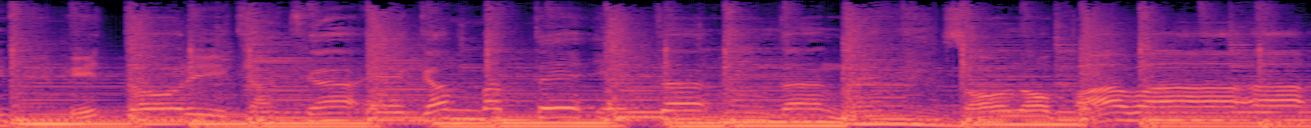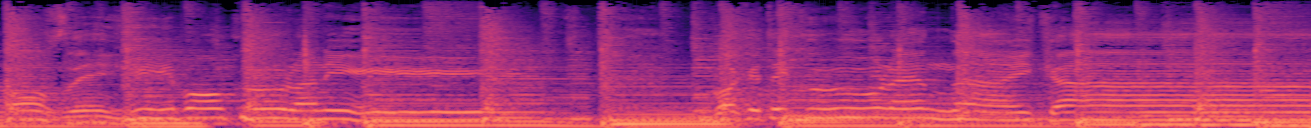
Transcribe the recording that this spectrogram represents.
ー一人抱え頑張っていたんだね。そのパワーをぜひ僕らに。分けてくれないか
